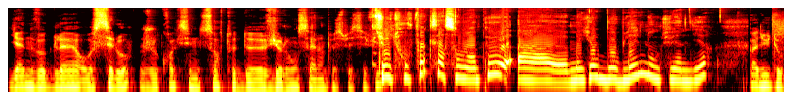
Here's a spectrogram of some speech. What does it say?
Yann Vogler au cello, je crois que c'est une sorte de violoncelle un peu spécifique. Tu ne trouves pas que ça ressemble un peu à euh, Michael Bublé, que tu viens de dire Pas du tout.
